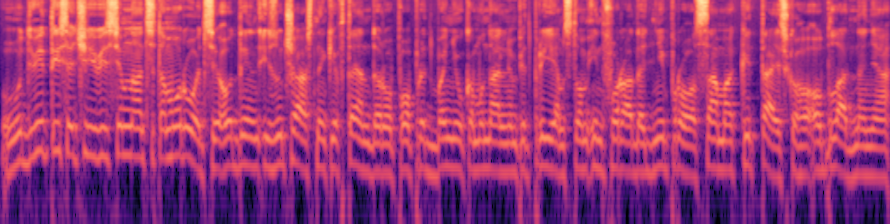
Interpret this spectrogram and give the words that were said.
У 2018 році один із учасників тендеру по придбанню комунальним підприємством Інфорада Дніпро саме китайського обладнання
